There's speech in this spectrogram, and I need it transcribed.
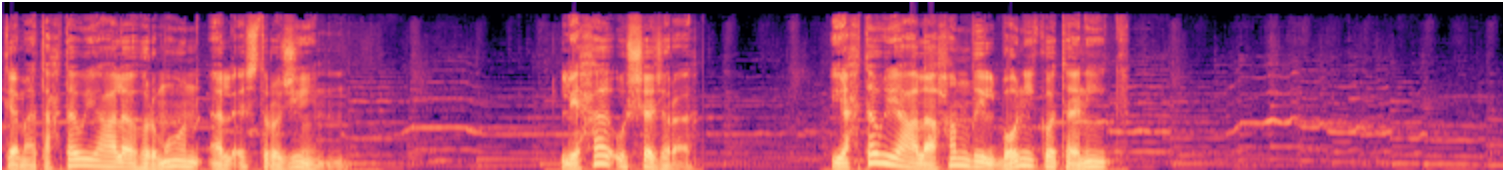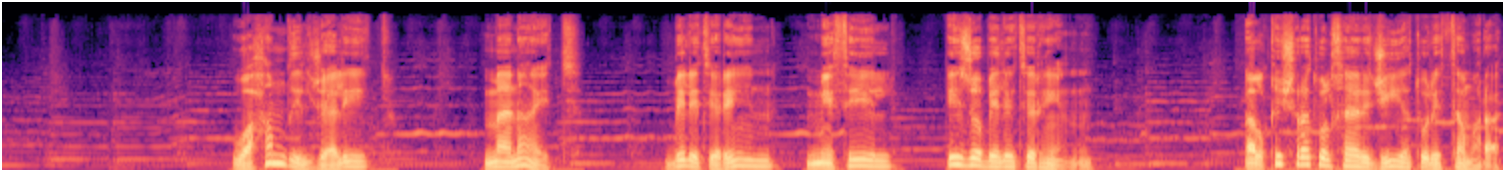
كما تحتوي على هرمون الإستروجين. لحاء الشجرة. يحتوي على حمض ال punicotannic وحمض ال gallic مانايت بليتيرين ميثيل إيزوبيليتيرين القشرة الخارجية للثمرة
